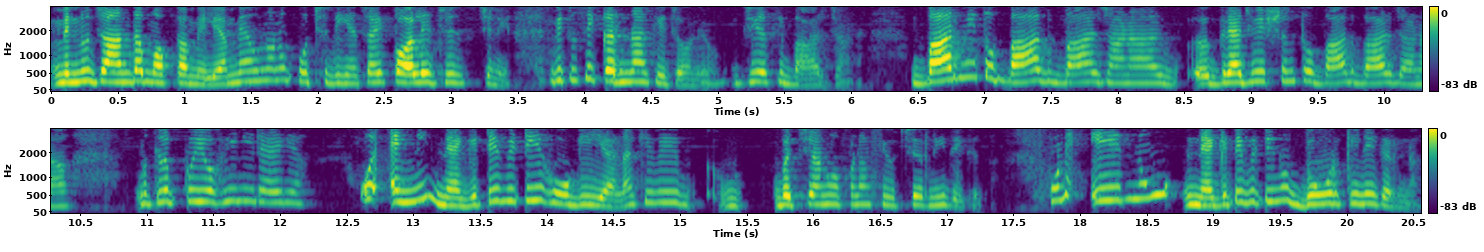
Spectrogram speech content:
ਮੈਨੂੰ ਜਾਣ ਦਾ ਮੌਕਾ ਮਿਲਿਆ, ਮੈਂ ਉਹਨਾਂ ਨੂੰ ਪੁੱਛਦੀ ਹਾਂ, ਚਾਹੇ ਕਾਲਜਸ 'ਚ ਨੇ, ਵੀ ਤੁਸੀਂ ਕਰਨਾ ਕੀ ਚਾਹੁੰਦੇ ਹੋ? ਜੀ ਅਸੀਂ ਬਾਹਰ ਜਾਣਾ। 12ਵੀਂ ਤੋਂ ਬਾਅਦ ਬਾਹਰ ਜਾਣਾ ਗ੍ਰੈਜੂਏਸ਼ਨ ਤੋਂ ਬਾਅਦ ਬਾਹਰ ਜਾਣਾ, ਮਤਲਬ ਕੋਈ ਉਹੀ ਨਹੀਂ ਰਹਿ ਗਿਆ। ਉਹ ਇੰਨੀ 네ਗੇਟਿਵਿਟੀ ਹੋ ਗਈ ਆ ਨਾ ਕਿ ਵੀ ਬੱਚਿਆਂ ਨੂੰ ਆਪਣਾ ਫਿਊਚਰ ਨਹੀਂ ਦਿਖਦਾ। ਹੁਣ ਇਹਨੂੰ 네ਗੇਟਿਵਿਟੀ ਨੂੰ ਦੂਰ ਕਿਨੇ ਕਰਨਾ?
